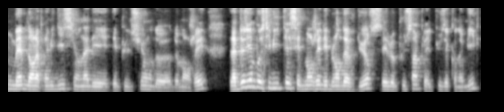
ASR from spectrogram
ou même dans l'après-midi si on a des, des pulsions de, de, manger. La deuxième possibilité, c'est de manger des blancs d'œufs durs, c'est le plus simple et le plus économique.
